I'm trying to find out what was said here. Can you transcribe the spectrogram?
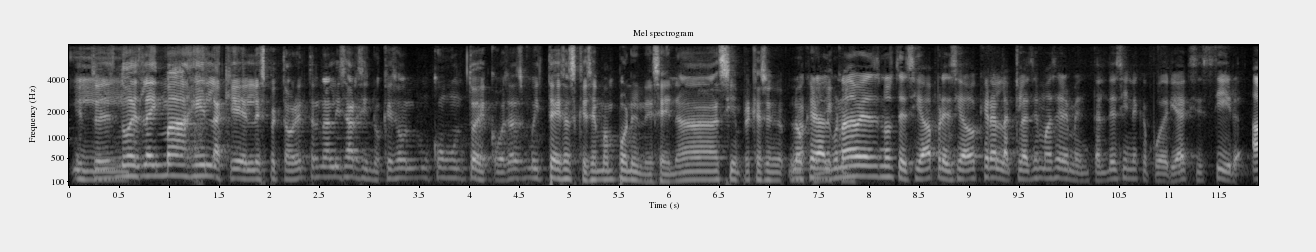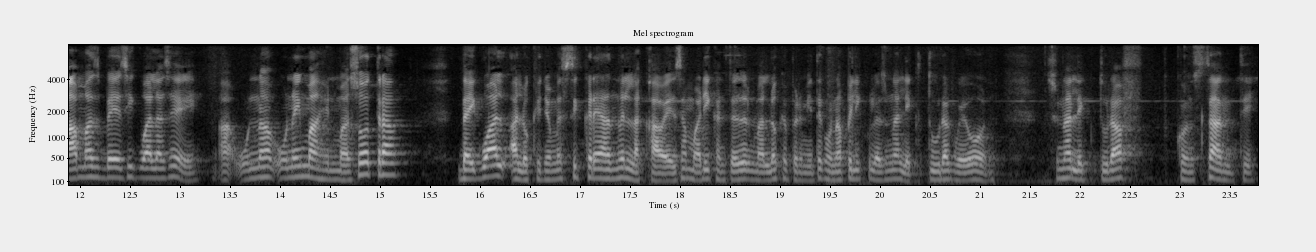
Y- Entonces no es la imagen la que el espectador entra a analizar, sino que son un conjunto de cosas muy tesas que ese man pone en escena siempre que hace una Lo que película. alguna vez nos decía apreciado que era la clase más elemental de cine que podría existir. A más B es igual a C. A una, una imagen más otra da igual a lo que yo me estoy creando en la cabeza, marica. Entonces el mal lo que permite con una película es una lectura, huevón. Es una lectura constante.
